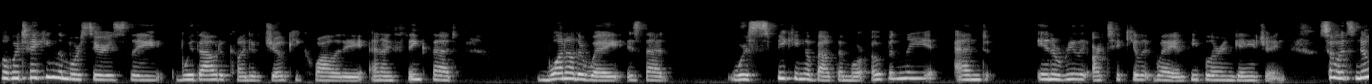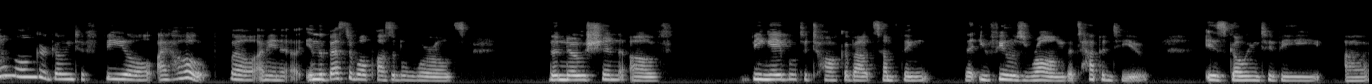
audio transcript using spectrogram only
Well, we're taking them more seriously without a kind of jokey quality. And I think that one other way is that we're speaking about them more openly and in a really articulate way, and people are engaging. So it's no longer going to feel, I hope, well, I mean, in the best of all possible worlds, the notion of being able to talk about something that you feel is wrong that's happened to you is going to be uh,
